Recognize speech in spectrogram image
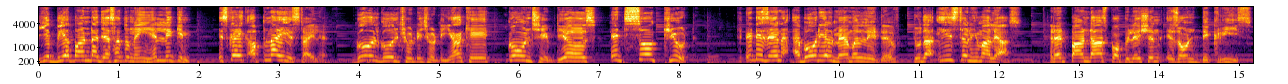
ये बियर पांडा जैसा तो नहीं है, लेकिन इसका एक अपना ही स्टाइल है। गोल गोल छोटी छोटी आँखें cone shaped ears it's so cute It is an arboreal mammal native to the eastern Himalayas. Red panda's population is on decrease.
